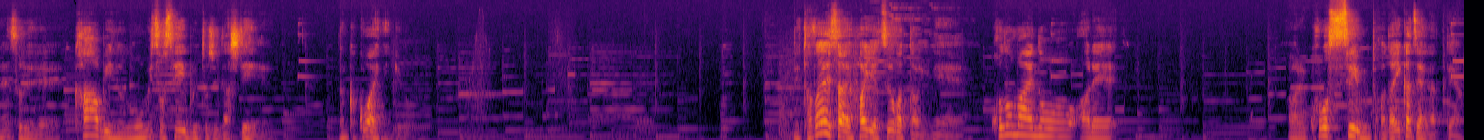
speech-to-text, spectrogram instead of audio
何それ、カービィの脳みそ成分として出して。なんか怖いねんけど。ね、ただでさえファイヤー強かったのにね、この前の、あれ、あれ、コロッセウムとか大活躍だったやん。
